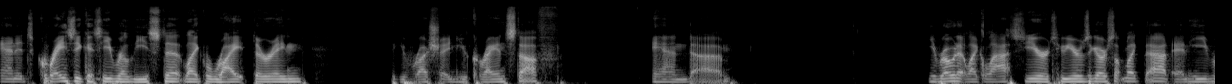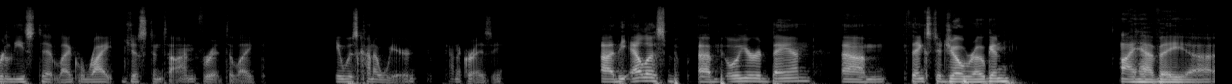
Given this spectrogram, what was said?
and it's crazy because he released it like right during the Russia and Ukraine stuff, and um, he wrote it like last year or two years ago or something like that, and he released it like right just in time for it to like. It was kind of weird, It was kind of crazy. Uh, the Ellis uh, Billiard Band. Um, thanks to Joe Rogan, I have a uh,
